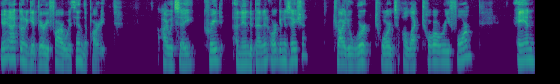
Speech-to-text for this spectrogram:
you're not going to get very far within the party. I would say create an independent organization, try to work towards electoral reform, and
